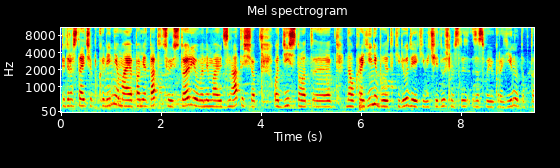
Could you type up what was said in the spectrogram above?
підростаюче покоління має пам'ятати цю історію. Вони мають знати, що от дійсно от, е, на Україні були такі люди, які відчайдушно за свою країну, тобто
